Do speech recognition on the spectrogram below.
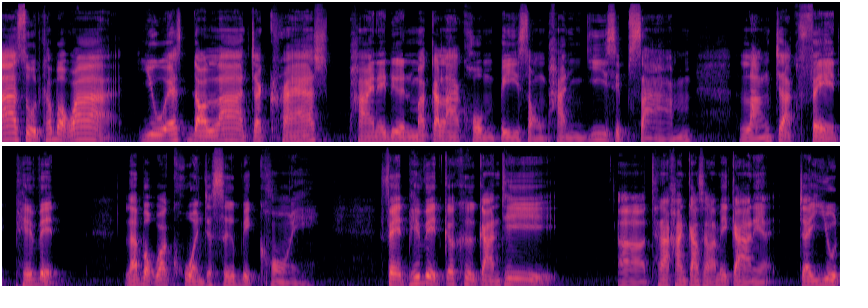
ล่าสุดเขาบอกว่า US ดอลลาร์จะ crash ภายในเดือนมกราคมปี 2023 หลังจากเฟด pivot และบอกว่าควรจะซื้อ Bitcoin เฟด pivot ก็คือการที่ธนาคารกลางสหรัฐอเมริกาเนี่ยจะหยุด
